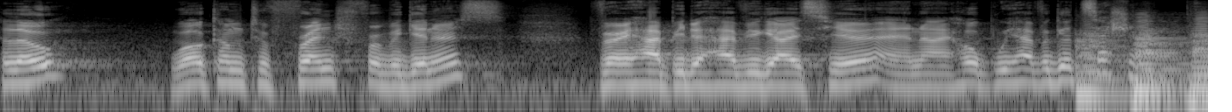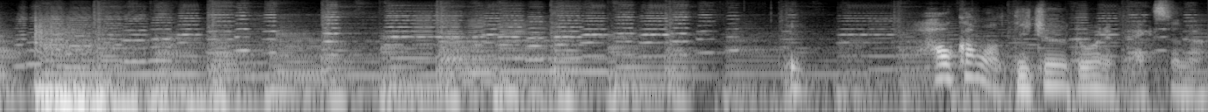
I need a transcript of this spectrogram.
Hello, welcome to French for Beginners. Very happy to have you guys here, and I hope we have a good session. How come our teacher don't have accent? Ah?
